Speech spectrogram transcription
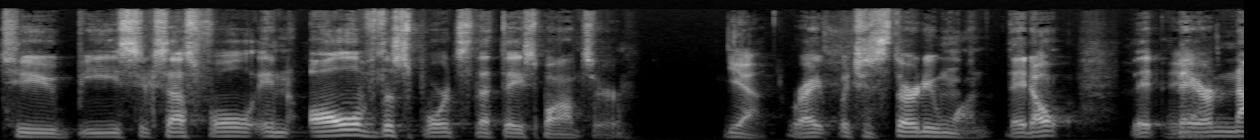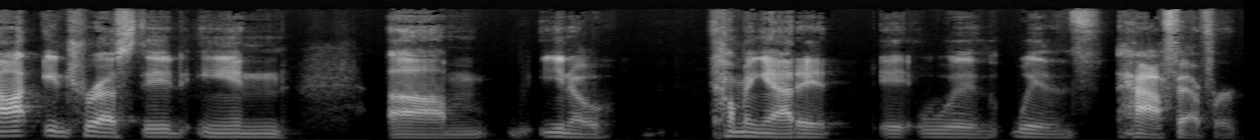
to be successful in all of the sports that they sponsor. Yeah. Right. Which is 31. They don't, they, yeah. they are not interested in, um, you know, coming at it, it with, with half effort.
